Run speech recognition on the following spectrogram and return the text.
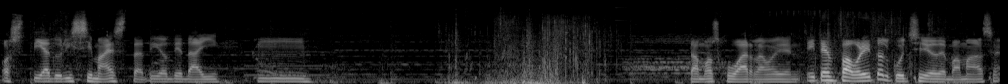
Hostia, durísima esta, tío, de ahí. Mm. Estamos jugarla muy bien. Ítem favorito, el cuchillo de mamás, eh.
